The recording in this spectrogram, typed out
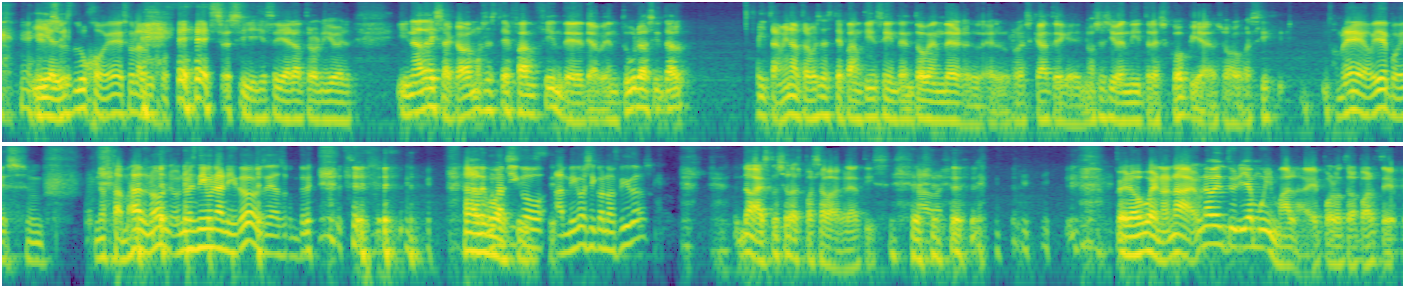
Y eso es lujo, ¿eh? eso era lujo. eso sí, eso ya era otro nivel. Y nada, y sacábamos este fanzine de, aventuras y tal. Y también a través de este fanzine se intentó vender el, rescate, que no sé si vendí tres copias o algo así. Hombre, oye, pues no está mal, ¿no? No, es ni una ni dos, o sea, son tres. ¿Algún amigo, amigos y conocidos? No, esto se las pasaba gratis. Ah, Pero bueno, nada, una aventuría muy mala, ¿eh? por otra parte.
